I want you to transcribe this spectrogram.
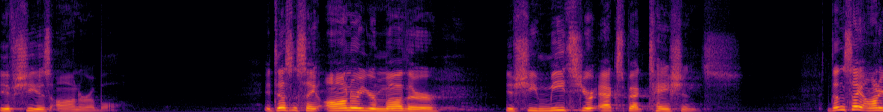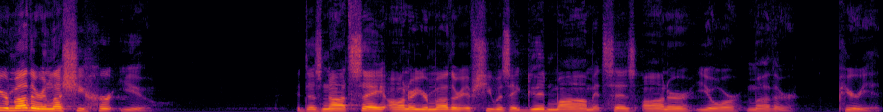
if she is honorable. It doesn't say, honor your mother if she meets your expectations. It doesn't say honor your mother unless she hurt you. It does not say honor your mother if she was a good mom. It says honor your mother, period.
